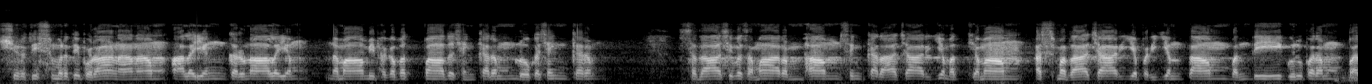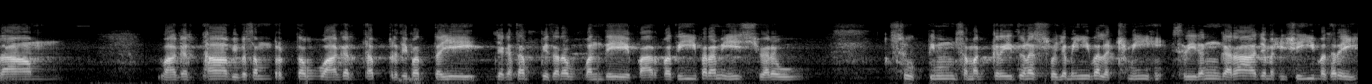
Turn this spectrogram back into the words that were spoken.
శృతిస్మృతిపురాణానాం ఆలయం కరుణాలయం నమామి భగవత్పాదశంకరం లోకశంకరం సదాశివసమారంభాం శంకరాచార్యమధ్యమాం అస్మదాచార్యపర్యంతాం వందే గురుపరంపరాం వాగర్ధావివ సంపృక్త వాగర్ధ ప్రతిపత్తయే జగత పితరౌ వందే పార్వతీపరమేశ్వరౌ సూక్తిం సమగ్రయతున స్వయమేవ లక్ష్మీ శ్రీరంగరాజమహిషీ మధురైः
